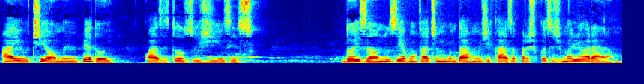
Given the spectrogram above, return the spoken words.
a eu te amo e me perdoe, quase todos os dias isso. Dois anos e a vontade de mudarmos de casa para as coisas melhoraram.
